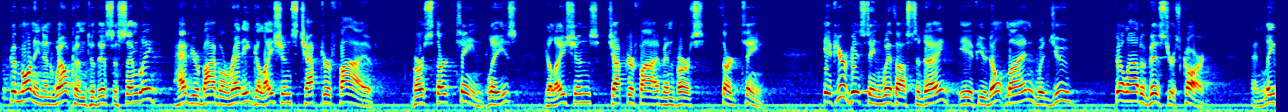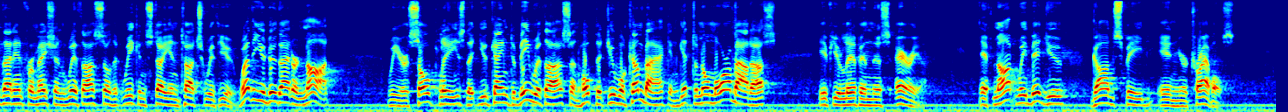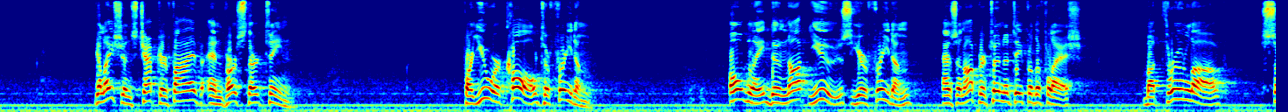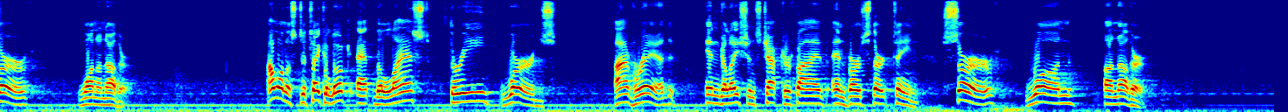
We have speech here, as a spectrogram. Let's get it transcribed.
Good morning and welcome to this assembly. Have your Bible ready, Galatians chapter 5, verse 13, please. Galatians chapter 5 and verse 13. If you're visiting with us today, if you don't mind, would you fill out a visitor's card and leave that information with us so that we can stay in touch with you? Whether you do that or not, we are so pleased that you came to be with us and hope that you will come back and get to know more about us if you live in this area. If not, we bid you Godspeed in your travels. Galatians chapter 5 and verse 13. For you were called to freedom. Only do not use your freedom as an opportunity for the flesh but through love serve one another. I want us to take a look at the last three words I've read in Galatians chapter 5 and verse 13. Serve one another.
